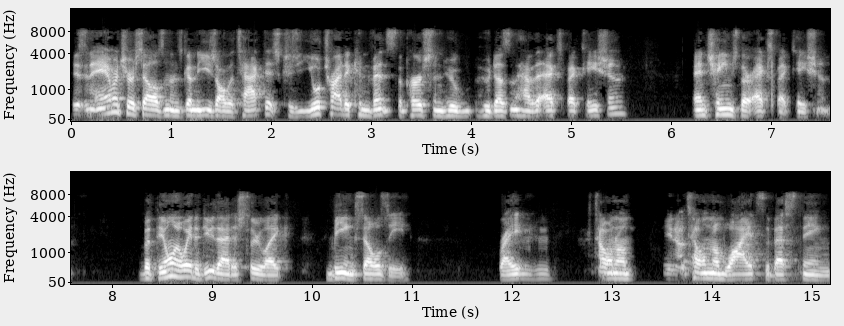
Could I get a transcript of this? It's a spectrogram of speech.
Is an amateur salesman is going to use all the tactics because you'll try to convince the person who who doesn't have the expectation and change their expectation. But the only way to do that is through like being salesy, right? Mm-hmm. Telling them, you know, telling them why it's the best thing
